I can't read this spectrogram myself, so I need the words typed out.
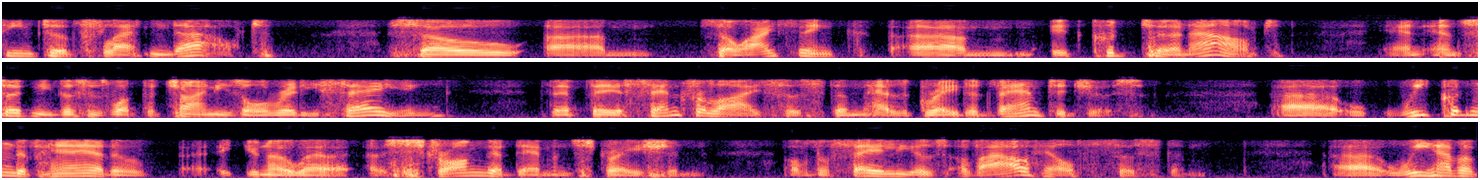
seem to have flattened out. So, um, so I think um, it could turn out, and, and certainly this is what the Chinese are already saying, that their centralized system has great advantages. Uh, we couldn't have had a, you know, a, a stronger demonstration of the failures of our health system. Uh, we have a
